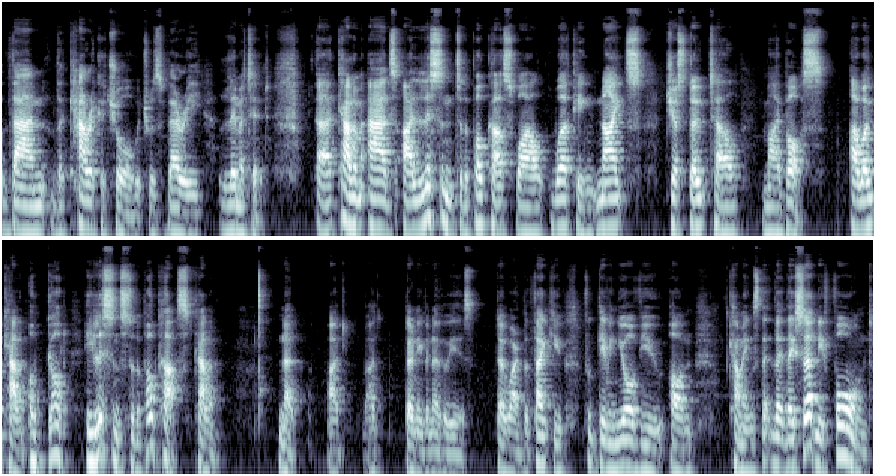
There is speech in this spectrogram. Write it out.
than the caricature, which was very limited. Uh, Callum adds, I listened to the podcast while working nights. Just don't tell my boss. I won't, Callum. Oh, God, he listens to the podcast, Callum. No, I, I don't even know who he is. Don't worry. But thank you for giving your view on Cummings. They, they certainly formed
